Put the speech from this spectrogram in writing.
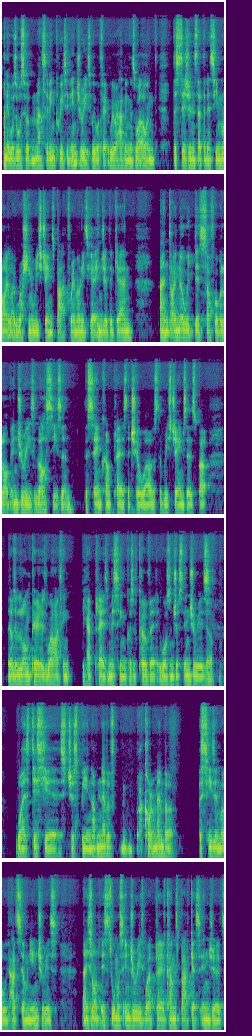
And there was also a massive increase in injuries we were we were having as well, and decisions that didn't seem right, like rushing Reece James back for him only to get injured again. And I know we did suffer with a lot of injuries last season, the same kind of players, the Chilwells, the Reece Jameses, but there was a long period as well. I think we had players missing because of COVID. It wasn't just injuries. Yeah. Whereas this year, it's just been, I've never, I can't remember a season where we've had so many injuries. And it's not, it's almost injuries where a player comes back, gets injured,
